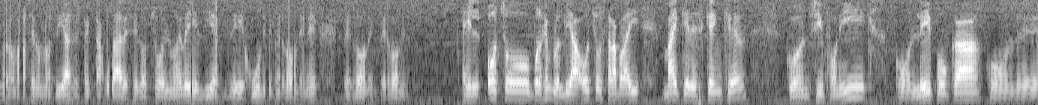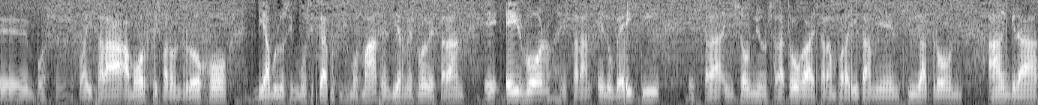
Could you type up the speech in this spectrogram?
bueno, van a ser unos días espectaculares, el 8, el 9 y el 10 de junio, perdonen, eh, perdonen, perdonen. El 8, por ejemplo, el día 8 estará por ahí Michael Skenker con Symphony X, con L'Época, con, eh, pues por ahí estará Amorphis, Barón Rojo, Diablo sin música, muchísimos más. El viernes 9 estarán eh, Airborne, estarán Eluvati, estará Insomnium, Saratoga, estarán por allí también Gigatron, Angra,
